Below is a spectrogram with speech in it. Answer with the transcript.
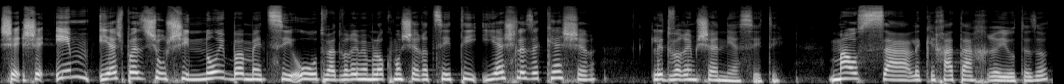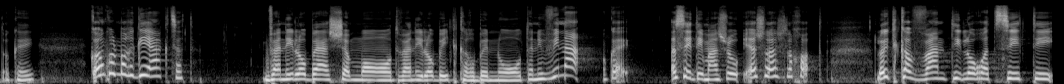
ש, שאם יש פה איזשהו שינוי במציאות והדברים הם לא כמו שרציתי, יש לזה קשר לדברים שאני עשיתי. מה עושה לקיחת האחריות הזאת, אוקיי? קודם כל מרגיעה קצת. ואני לא בהאשמות ואני לא בהתקרבנות, אני מבינה, אוקיי? עשיתי משהו, יש לו השלכות. לא התכוונתי, לא רציתי,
